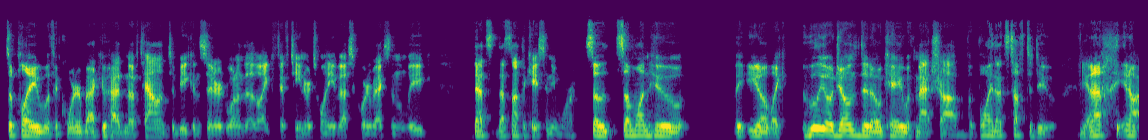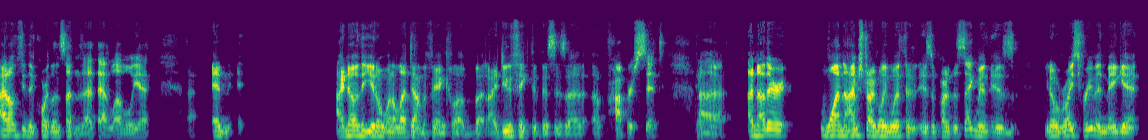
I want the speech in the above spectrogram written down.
to play with a quarterback who had enough talent to be considered one of the like 15 or 20 best quarterbacks in the league. That's that's not the case anymore. So someone who you know, like Julio Jones did okay with Matt Schaub, but boy, that's tough to do. Yeah. And I, you know, I don't think that Courtland Sutton's at that level yet. Uh, and I know that you don't want to let down the fan club, but I do think that this is a, a proper sit. Uh, another one I'm struggling with isn't part of the segment is, you know, Royce Freeman may get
